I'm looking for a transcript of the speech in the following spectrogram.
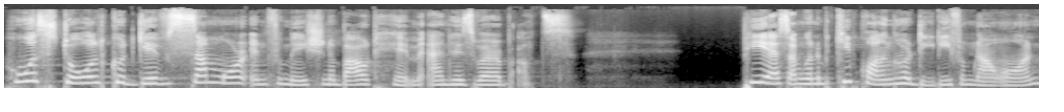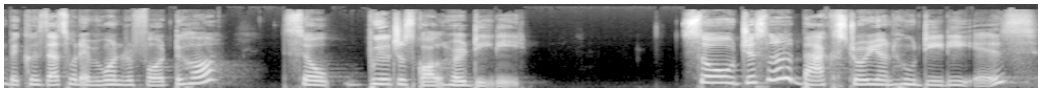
who was told could give some more information about him and his whereabouts. P.S. I'm going to keep calling her Dee from now on because that's what everyone referred to her. So we'll just call her Dee. So, just a little backstory on who Dee is.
